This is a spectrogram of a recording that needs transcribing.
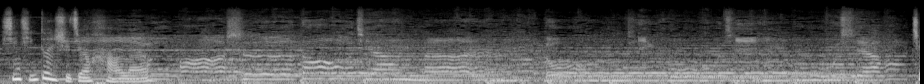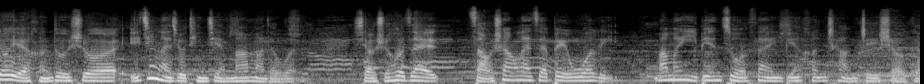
心情顿时就好了。周野横渡说：“一进来就听见妈妈的吻。小时候在早上赖在被窝里，妈妈一边做饭一边哼唱这首歌。”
